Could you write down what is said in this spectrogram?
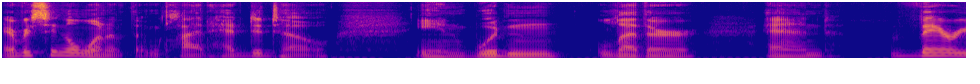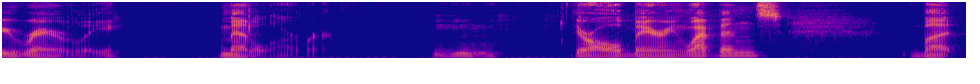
Every single one of them clad head to toe in wooden, leather, and very rarely metal armor. They're all bearing weapons, but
